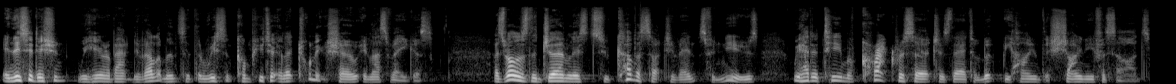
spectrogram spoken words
In this edition, we hear about developments at the recent Computer Electronics Show in Las Vegas. As well as the journalists who cover such events for news, we had a team of crack researchers there to look behind the shiny facades.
